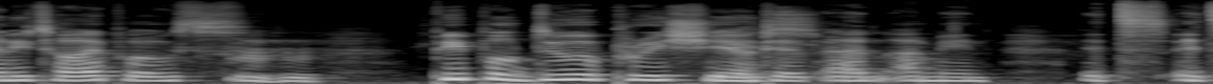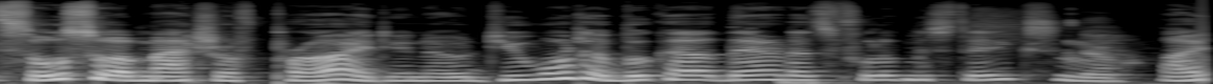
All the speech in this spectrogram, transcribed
many typos mm-hmm. people do appreciate Yes. it and i mean it's it's also a matter of pride you know do you want a book out there that's full of mistakes no i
